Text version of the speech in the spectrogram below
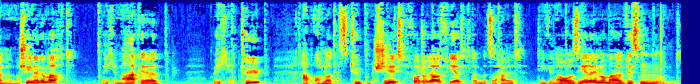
von der Maschine gemacht, welche Marke, welcher Typ, habe auch noch das Typenschild fotografiert, damit sie halt die genaue Seriennummer wissen und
